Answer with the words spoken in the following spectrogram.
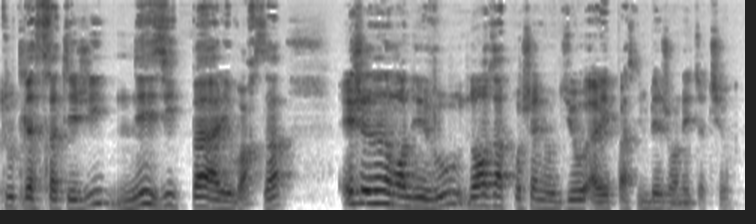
toute la stratégie, n'hésite pas à aller voir ça, et je te donne rendez-vous dans un prochain audio, allez, passe une belle journée, ciao ciao.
